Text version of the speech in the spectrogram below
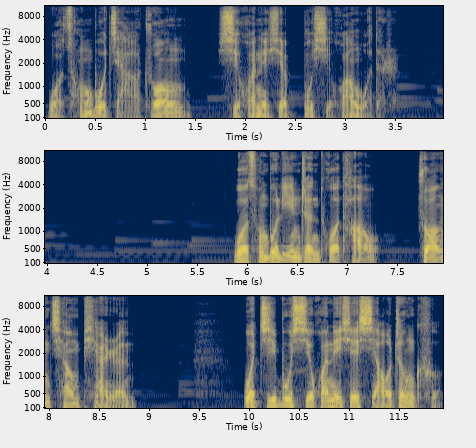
我从不假装喜欢那些不喜欢我的人。我从不临阵脱逃，装腔骗人。我极不喜欢那些小政客，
